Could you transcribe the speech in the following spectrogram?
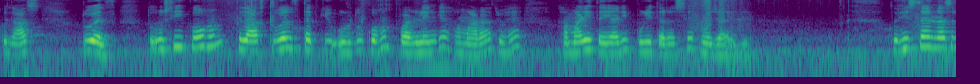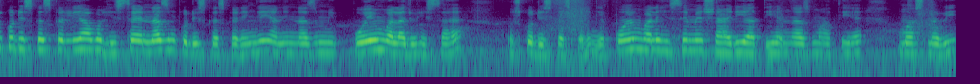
क्लास ट्वेल्थ तो उसी को हम क्लास ट्वेल्थ तक की उर्दू को हम पढ़ लेंगे। हमारा जो है, हमारी तैयारी पूरी तरह से हो जाएगी। तो हिस्सा नसर को डिस्कस कर लिया, अब हिस्सा नज़म को डिस्कस करेंगे, यानी नज़म पोएम वाला जो हिस्सा है, उसको डिस्कस करेंगे। पोएम वाले हिस्से में शायरी आती है, नज़म आती है, मसनवी,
